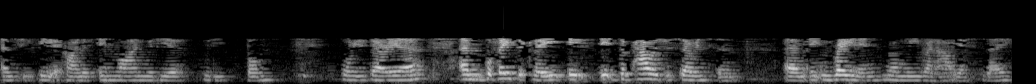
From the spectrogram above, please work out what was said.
and so your feet are kind of in line with your with your bum or your derriere. Um, but basically, it's it, the power's just so instant. Um, it was raining when we went out yesterday.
